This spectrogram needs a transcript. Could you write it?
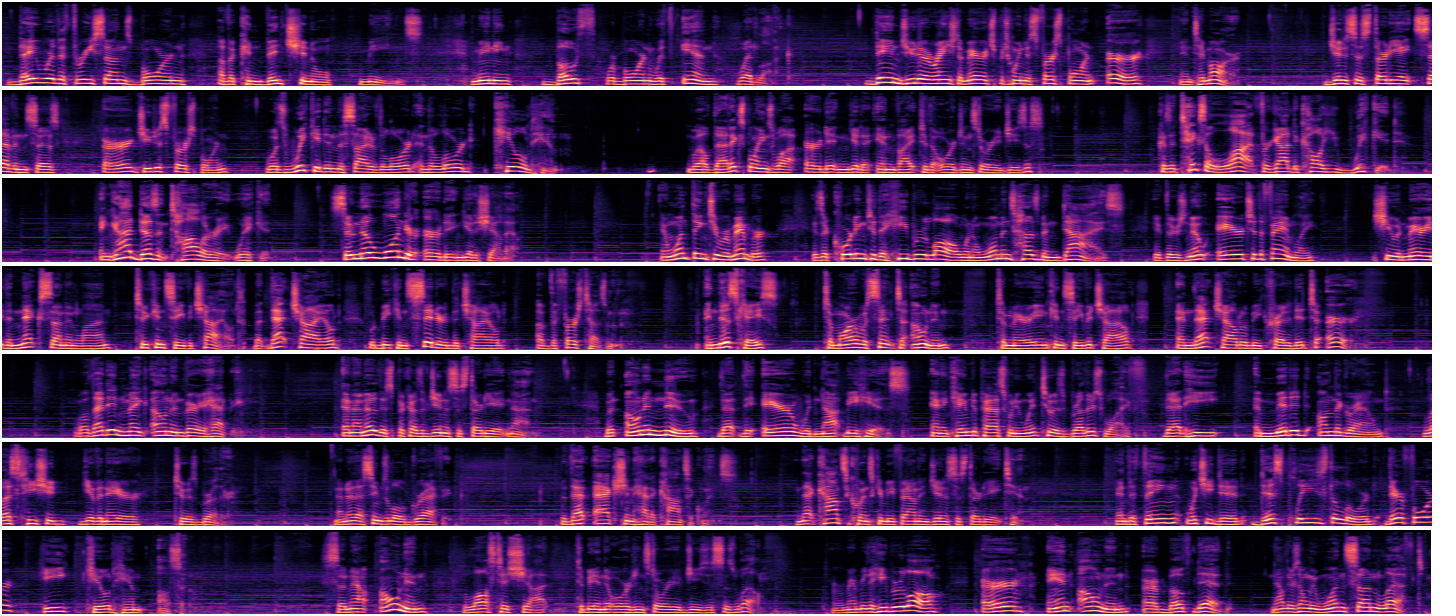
They were the three sons born of a conventional means, meaning both were born within wedlock. Then Judah arranged a marriage between his firstborn Ur and Tamar. Genesis 38 7 says, Ur, Judah's firstborn, was wicked in the sight of the Lord, and the Lord killed him. Well, that explains why Ur didn't get an invite to the origin story of Jesus. Because it takes a lot for God to call you wicked. And God doesn't tolerate wicked. So no wonder Ur didn't get a shout out. And one thing to remember is according to the Hebrew law, when a woman's husband dies, if there's no heir to the family, she would marry the next son in line to conceive a child. But that child would be considered the child of the first husband. In this case, Tamar was sent to Onan to marry and conceive a child, and that child would be credited to Ur. Well, that didn't make Onan very happy and I know this because of Genesis 38 9. But Onan knew that the heir would not be his. And it came to pass when he went to his brother's wife that he emitted on the ground, lest he should give an heir to his brother. I know that seems a little graphic, but that action had a consequence. And that consequence can be found in Genesis 38:10. And the thing which he did displeased the Lord, therefore he killed him also. So now Onan lost his shot to be in the origin story of Jesus as well. Remember the Hebrew law Ur and Onan are both dead. Now there's only one son left.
